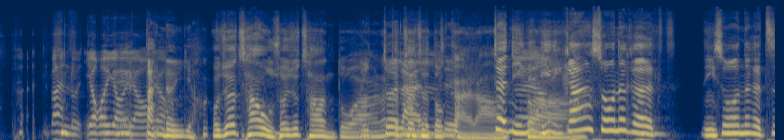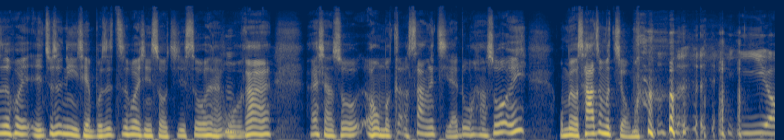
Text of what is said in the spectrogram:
半轮有有有，半轮有。我觉得差五岁就差很多啊，那个政策都改了。对你，你你刚刚说那个，你说那个智慧，也就是你以前不是智慧型手机，所以我刚才还想说，我们上一集在路上说，哎，我们有差这么久吗？有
